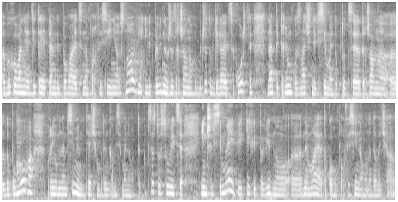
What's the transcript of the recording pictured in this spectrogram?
е, виховання дітей там відбувається на професійній основі, і відповідно вже з державного бюджету виділяються кошти на підтримку зазначених сімей. Тобто це державна допомога прийомним сім'ям, дитячим будинкам сімейного типу. Це стосується інших сімей, в яких відповідно немає такого професійного надавача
